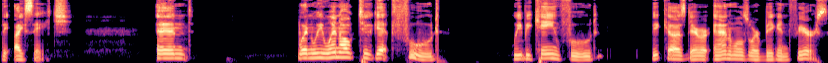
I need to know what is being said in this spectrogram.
the ice age. And when we went out to get food, we became food because their animals were big and fierce.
